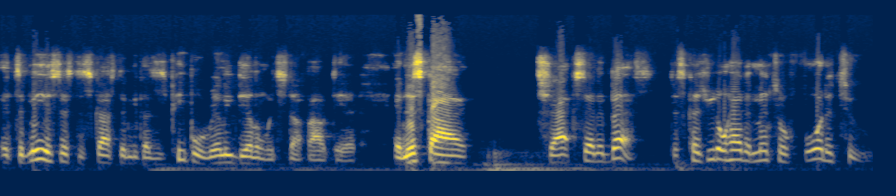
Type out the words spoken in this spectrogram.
And to me, it's just disgusting because it's people really dealing with stuff out there. And this guy, Shaq said it best. Just because you don't have the mental fortitude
